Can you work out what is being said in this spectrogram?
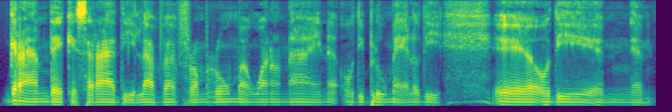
grande che sarà di Love from Room 109 o di Blue Melody eh, o di ehm,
